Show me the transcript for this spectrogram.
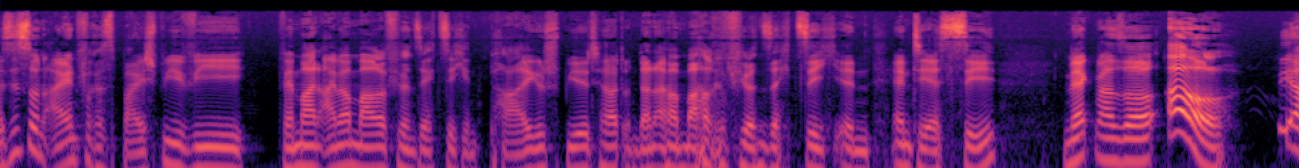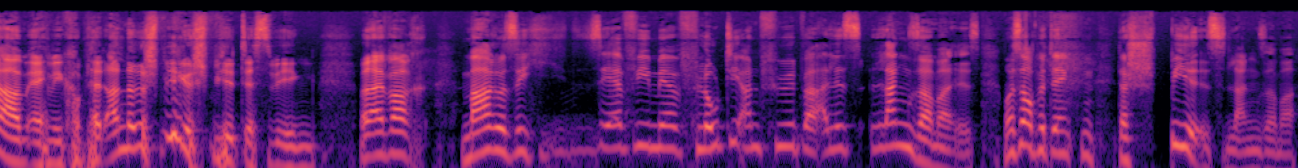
es ist so ein einfaches Beispiel wie, wenn man einmal Mario 64 in PAL gespielt hat und dann einmal Mario 64 in NTSC, merkt man so, oh, wir haben irgendwie ein komplett anderes Spiel gespielt deswegen. Weil einfach Mario sich sehr viel mehr floaty anfühlt, weil alles langsamer ist. Man muss auch bedenken, das Spiel ist langsamer.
